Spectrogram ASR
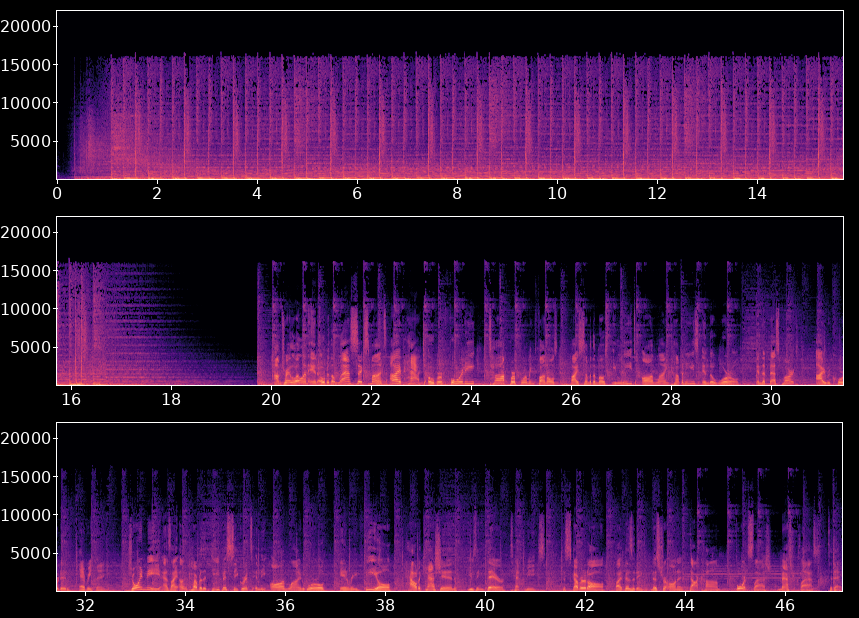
I'm Trey Llewellyn, and over the last six months, I've hacked over 40 top performing funnels by some of the most elite online companies in the world. And the best part, I recorded everything. Join me as I uncover the deepest secrets in the online world and reveal how to cash in using their techniques. Discover it all by visiting MrOnIt.com forward slash masterclass today.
